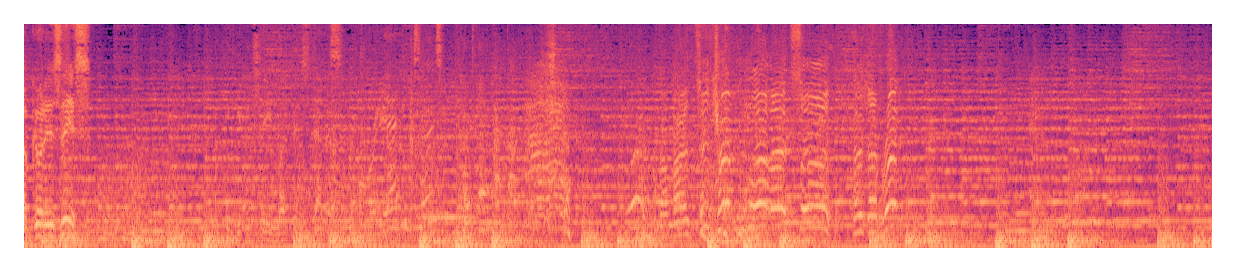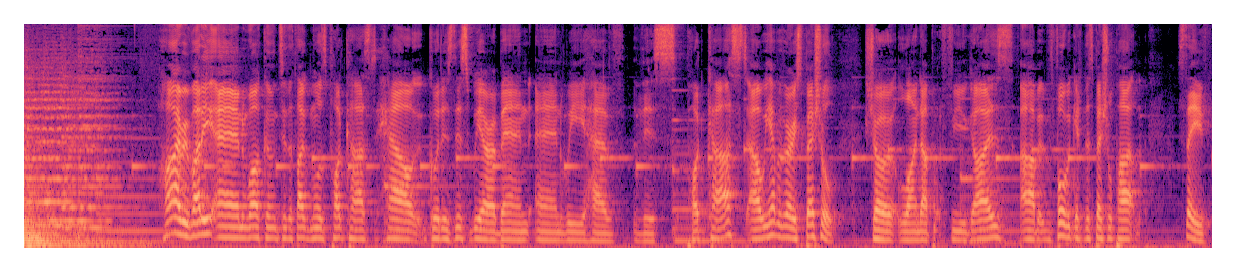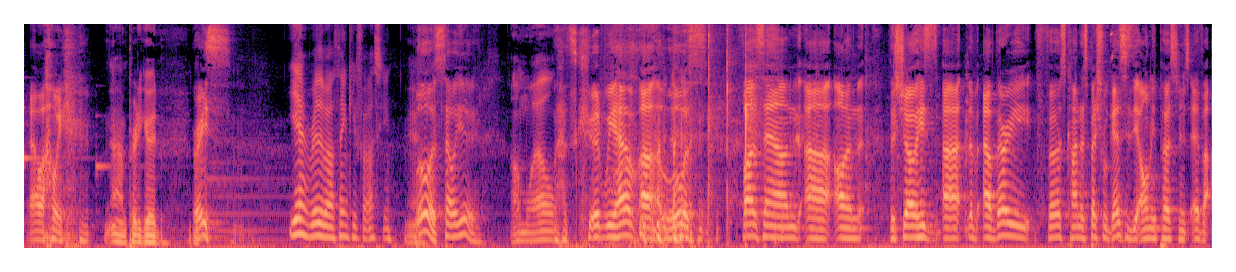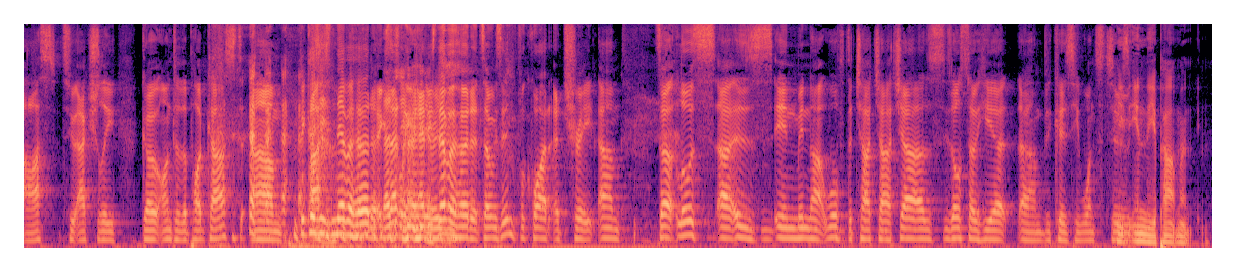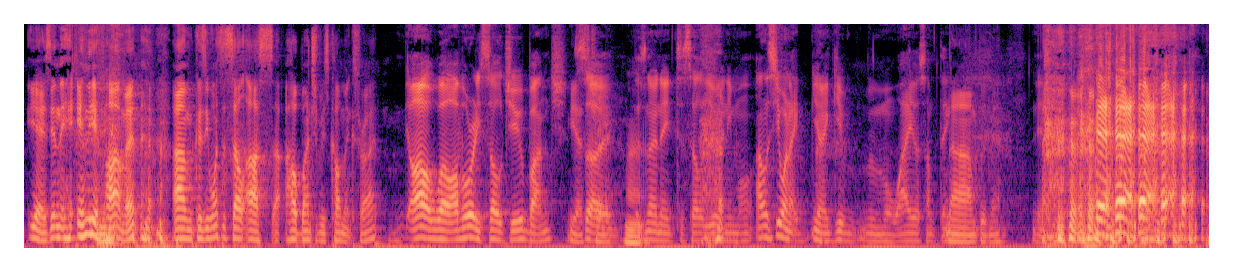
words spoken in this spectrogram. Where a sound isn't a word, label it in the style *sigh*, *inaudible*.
How good is this? Hi, everybody, and welcome to the Thug Mills podcast. How good is this? We are a band, and we have this podcast. Uh, we have a very special show lined up for you guys. Uh, but before we get to the special part, Steve, how are we? I'm *laughs* pretty good. Reese, Yeah, really well. Thank you for asking. Yeah. Lewis, how are you? I'm well. *laughs* That's good. We have uh, Lewis *laughs* Fuzzhound uh, on the show. He's uh, the- our very first kind of special guest. He's the only person who's ever asked to actually go onto the podcast. Um, Because he's never heard it. That's exactly, the only and he's reason. never heard it, so he's in for quite a treat. Um, so Lewis uh, is in Midnight Wolf, the Cha Cha Chas. He's also here um, because he wants to. He's in the apartment. yeah, he's in the in the apartment *laughs* because he wants to sell us a whole bunch of his comics, right? Oh well, I've already sold you a bunch, Yeah, that's so true. there's no need to sell you anymore, *laughs* unless you want to, you know, give them away or something. Nah, I'm good, man. Yeah. *laughs*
